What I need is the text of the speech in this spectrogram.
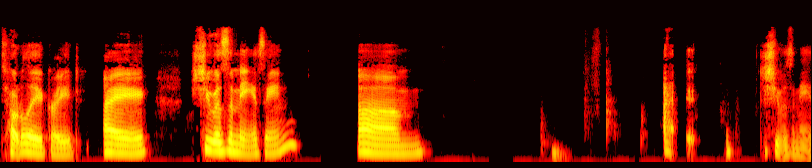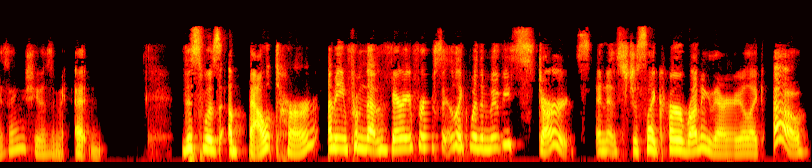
Totally agreed. I she was amazing. Um I, she was amazing. She was amazing. Uh, this was about her. I mean, from that very first, like when the movie starts and it's just like her running there, you're like, oh,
